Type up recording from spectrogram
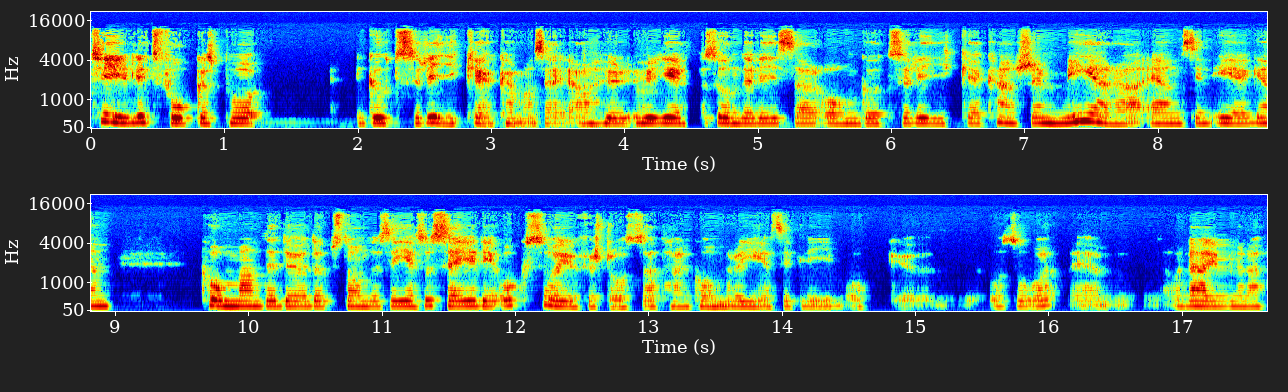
tydligt fokus på Guds rike kan man säga. Hur, hur Jesus undervisar om Guds rike, kanske mera än sin egen kommande död och uppståndelse. Jesus säger det också ju förstås, att han kommer att ge sitt liv och, eh, och så. Ehm, Och lärjungarna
